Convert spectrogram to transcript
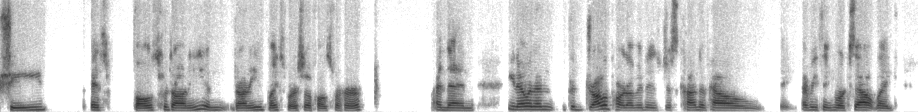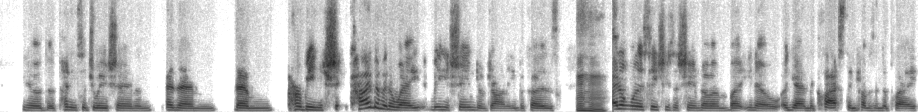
she is falls for Johnny and Johnny vice versa falls for her. And then you know and then the drama part of it is just kind of how everything works out like you know the penny situation and and then them her being sh- kind of in a way being ashamed of Johnny because hmm I don't want to say she's ashamed of him but you know again the class thing comes into play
